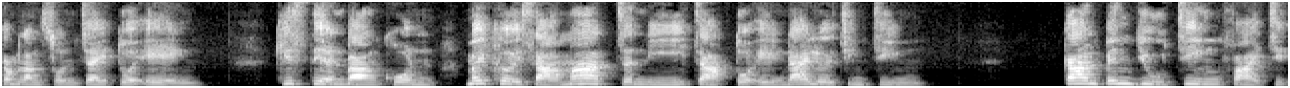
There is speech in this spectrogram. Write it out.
กำลังสนใจตัวเอง คริสเตียนบางคนไม่เคยสามารถจะหนีจากตัวเองได้เลยจริง ๆ การเป็นอยู่จริงฝ่ายจิต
